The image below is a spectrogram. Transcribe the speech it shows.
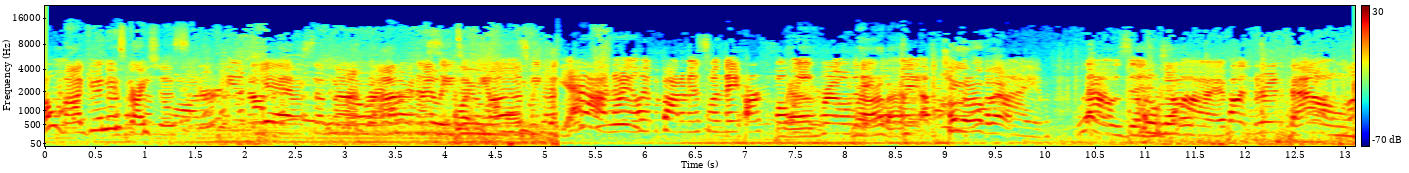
oh my goodness gracious. Water and on yeah, no, I don't really animals. Yeah, Nile hippopotamus when they are fully Where? grown, Where they they? weigh up to Oh, over five thousand five hundred pounds.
